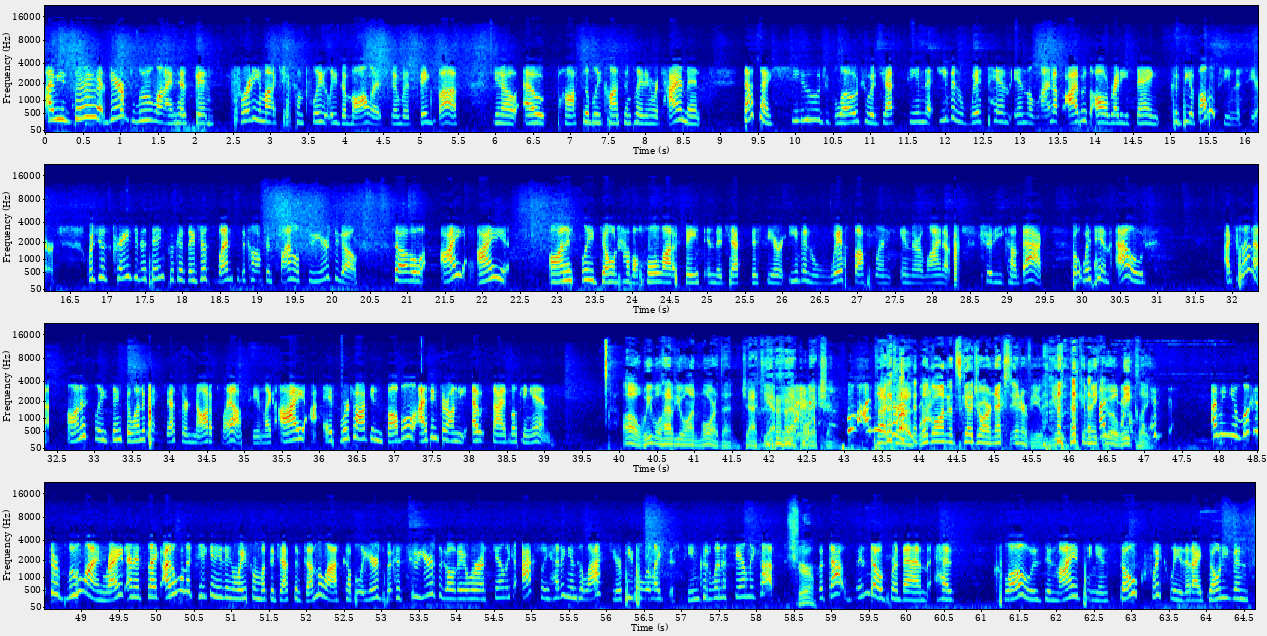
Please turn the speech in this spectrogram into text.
I mean, their their blue line has been pretty much completely demolished, and with Big Buff, you know, out possibly contemplating retirement that's a huge blow to a Jets team that even with him in the lineup, I was already saying could be a bubble team this year, which is crazy to think because they just went to the conference final two years ago. So I I honestly don't have a whole lot of faith in the Jets this year, even with Byfuglien in their lineup, should he come back. But with him out, I kind of honestly think the Winnipeg Jets are not a playoff team. Like I, if we're talking bubble, I think they're on the outside looking in. Oh, we will have you on more then, Jackie, after that prediction. well, I mean, In fact, uh, we'll go on and schedule our next interview. You, we can make you mean, a weekly. if- I mean, you look at their blue line, right? And it's like I don't want to take anything away from what the Jets have done the last couple of years because two years ago they were a Stanley. Actually, heading into last year, people were like, "This team could win a Stanley Cup." Sure. But that window for them has closed, in my opinion, so quickly that I don't even.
